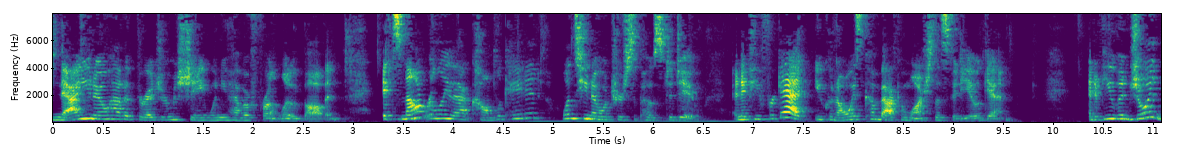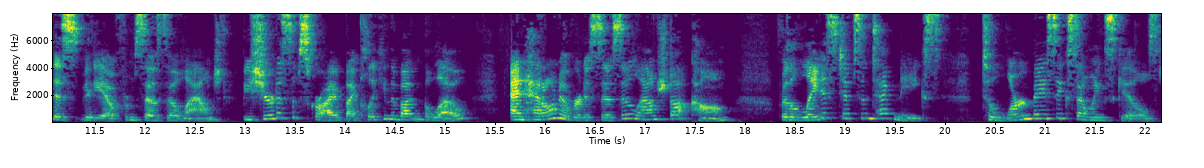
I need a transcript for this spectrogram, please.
Now you know how to thread your machine when you have a front load bobbin. It's not really that complicated once you know what you're supposed to do. And if you forget, you can always come back and watch this video again. And if you've enjoyed this video from Sew Lounge, be sure to subscribe by clicking the button below and head on over to sewsewlounge.com for the latest tips and techniques to learn basic sewing skills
